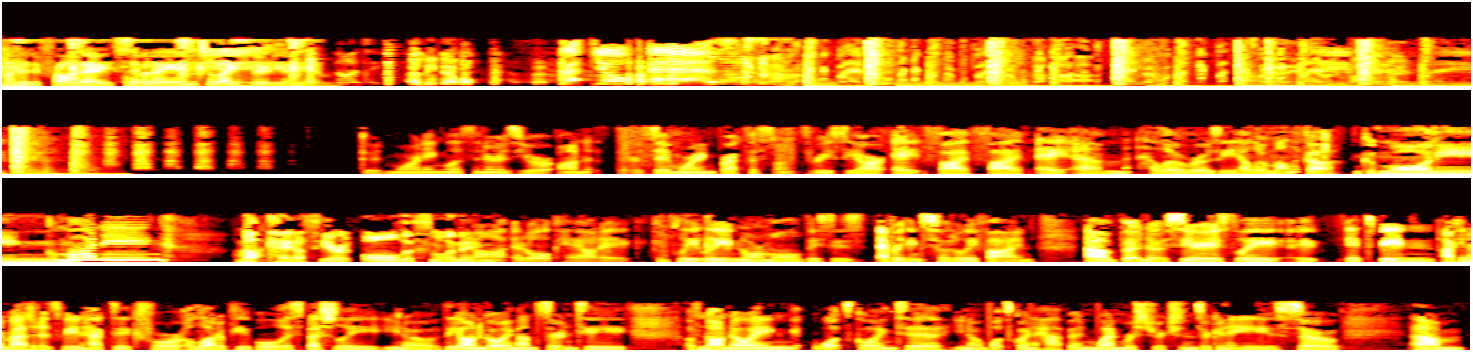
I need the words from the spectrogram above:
Monday to Friday, 7am till 8.30am. Only double. Clap your hands. Good morning, listeners. You're on Thursday morning breakfast on 3CR 855 AM. Hello, Rosie. Hello, Malika. Good morning. Good morning. Not chaos here at all this morning. Not at all chaotic. Completely normal. This is everything's totally fine. Uh, but no, seriously, it, it's been. I can imagine it's been hectic for a lot of people, especially you know the ongoing uncertainty of not knowing what's going to you know what's going to happen when restrictions are going to ease. So. Um,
